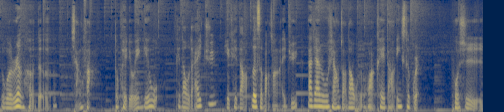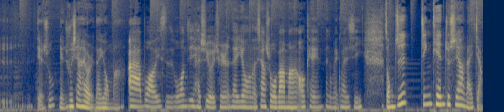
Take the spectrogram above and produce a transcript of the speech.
如果有任何的想法，都可以留言给我，可以到我的 IG，也可以到乐色宝藏 IG。大家如果想要找到我的话，可以到 Instagram 或是脸书。脸书现在还有人在用吗？啊，不好意思，我忘记还是有一群人在用呢，像是我爸妈。OK，那个没关系。总之，今天就是要来讲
